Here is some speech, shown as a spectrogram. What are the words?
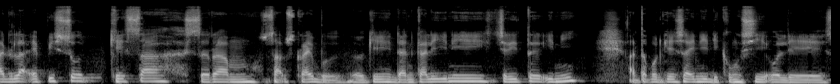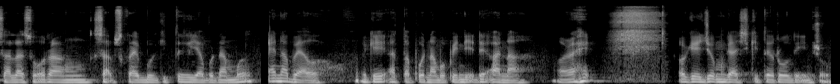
adalah episod kisah seram subscriber, okay, dan kali ini cerita ini ataupun kisah ini dikongsi oleh salah seorang subscriber kita yang bernama Annabelle. Okay ataupun nama pendek dia Anna. Alright? Okay jom guys kita roll the intro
